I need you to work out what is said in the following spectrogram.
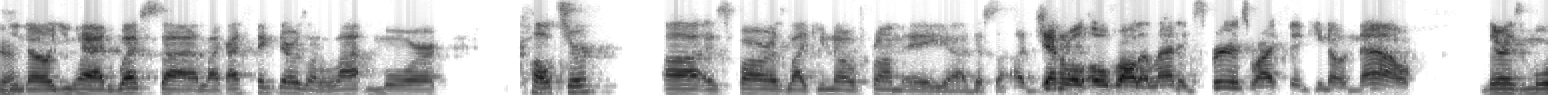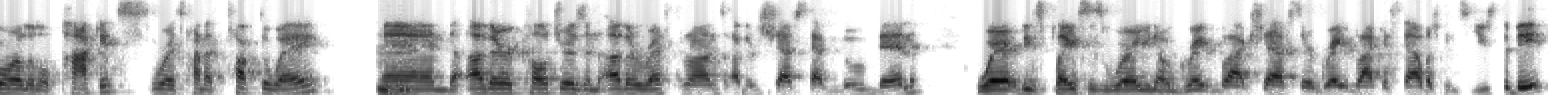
Yeah. You know, you had West Side. Like, I think there was a lot more culture uh, as far as like you know from a uh, just a, a, general overall Atlanta experience. Where I think you know now there's more little pockets where it's kind of tucked away, mm-hmm. and other cultures and other restaurants, other chefs have moved in. Where these places where you know great black chefs or great black establishments used to be,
